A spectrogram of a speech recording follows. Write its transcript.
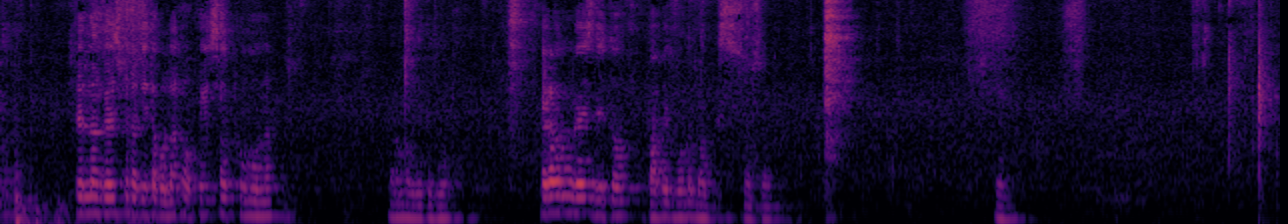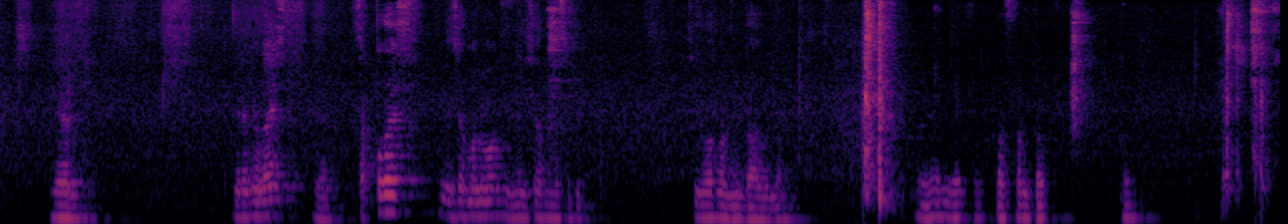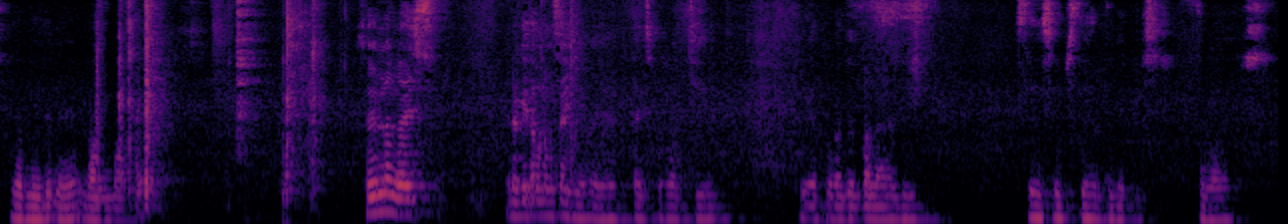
Yan lang guys, pinakita ko lang. Okay, suot ko muna. Para makita nyo. Kailangan guys dito, bakit muna mag-susot. Yan. Yan. Tignan nyo guys. Yan. Sakto guys. Hindi siya maluwag. Hindi siya masikip. Siguro naman bago lang. Ayan guys. Tapos lang to. Ito. Gamitin na yan. Bagong bago. So yun lang guys. Pinakita ko lang sa inyo. Ayan. Thanks for watching. Ingat po ka dyan palagi. Stay safe, stay healthy, God bless. Bye-bye.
